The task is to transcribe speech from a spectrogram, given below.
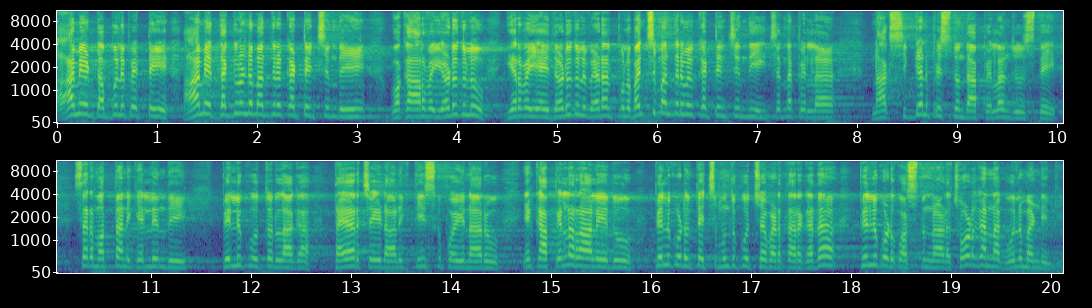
ఆమె డబ్బులు పెట్టి ఆమె దగ్గరుండి మందిరం కట్టించింది. ఒక అరవై అడుగులు ఇరవై ఐదు అడుగులు వెడల్పులు మంచి మందిరం కట్టించింది ఈ చిన్నపిల్ల. నాకు సిగ్గనిపిస్తుంది ఆ పిల్లని చూస్తే. సరే మొత్తం ప్రాంతానికి వెళ్ళింది. పెళ్ళి కూతురులాగా తయారు చేయడానికి తీసుకుపోయినారు. ఇంకా పిల్ల రాలేదు. పెళ్ళికొడుకు తెచ్చి ముందు కూర్చోబెడతారు కదా. పెళ్ళి కొడుకు వస్తున్నాడు. చూడగానే నాకు ఒళ్ళు మండింది.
